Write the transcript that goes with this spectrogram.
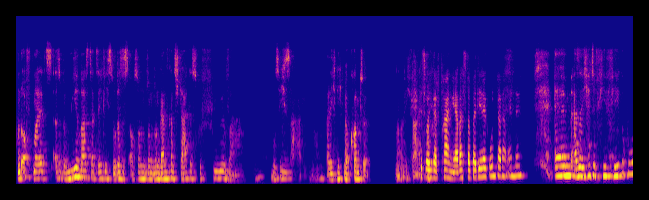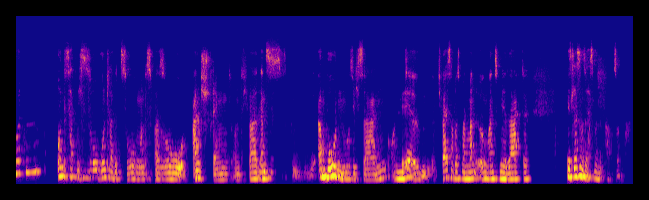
Und oftmals, also bei mir war es tatsächlich so, dass es auch so ein, so ein ganz, ganz starkes Gefühl war, muss ich mhm. sagen, ne, weil ich nicht mehr konnte. Ne, ich war das wollte ich gerade fragen. Ja, was war bei dir der Grund dann am Ende? Ähm, also ich hatte vier Fehlgeburten Und es hat mich so runtergezogen und es war so anstrengend und ich war ganz am Boden, muss ich sagen. Und ja. ähm, ich weiß noch, dass mein Mann irgendwann zu mir sagte, jetzt lass uns erstmal eine Pause machen.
